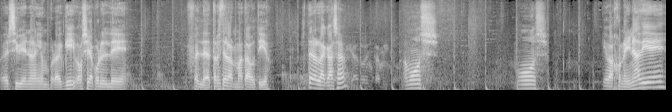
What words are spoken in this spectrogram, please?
A ver si viene alguien por aquí. Vamos a ir a por el de... Uf, el de atrás ya lo han matado, tío. Vamos a tirar la casa. Vamos. Vamos. Aquí abajo no hay nadie.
